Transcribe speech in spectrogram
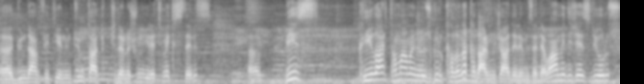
e, Gündem Fethiye'nin tüm takipçilerine şunu iletmek isteriz. Ee, Biz kıyılar tamamen özgür kalana kadar mücadelemize devam edeceğiz diyoruz.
